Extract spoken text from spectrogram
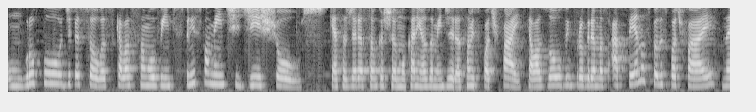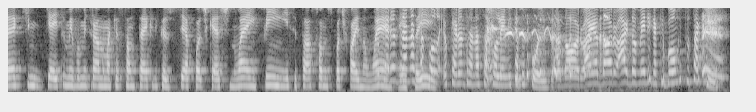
um grupo de pessoas que elas são ouvintes principalmente de shows, que é essa geração que eu chamo carinhosamente de geração Spotify, que elas ouvem programas apenas pelo Spotify, né? Que, que aí também vamos entrar numa questão técnica de se é podcast, não é, enfim, e se tá só no Spotify, não é. Eu quero entrar, é nessa, eu quero entrar nessa polêmica depois. adoro. Ai, adoro. Ai, Domênica, que bom que tu tá aqui.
